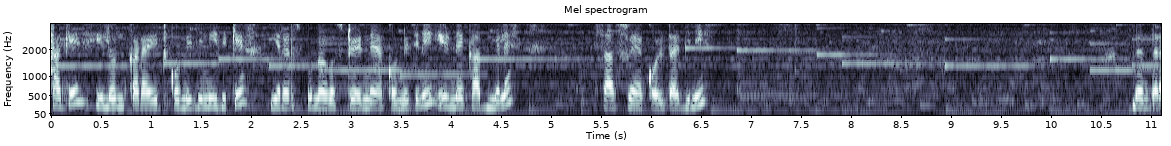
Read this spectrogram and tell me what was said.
ಹಾಗೆ ಇಲ್ಲೊಂದು ಕಡಾಯಿ ಇಟ್ಕೊಂಡಿದ್ದೀನಿ. ಇದಕ್ಕೆ ಎರಡು ಸ್ಪೂನ್ ಆಗೋಷ್ಟು ಎಣ್ಣೆ ಹಾಕ್ಕೊಂಡಿದ್ದೀನಿ ಎಣ್ಣೆ ಕಾದ್ಮೇಲೆ ಸಾಸಿವೆ ಹಾಕ್ಕೊಳ್ತಾ ಇದ್ದೀನಿ. ನಂತರ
